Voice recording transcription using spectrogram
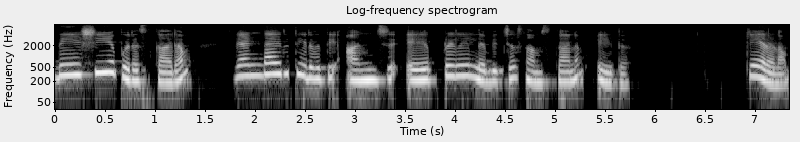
ദേശീയ പുരസ്കാരം രണ്ടായിരത്തി ഇരുപത്തി അഞ്ച് ഏപ്രിലിൽ ലഭിച്ച സംസ്ഥാനം ഏത്? കേരളം.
